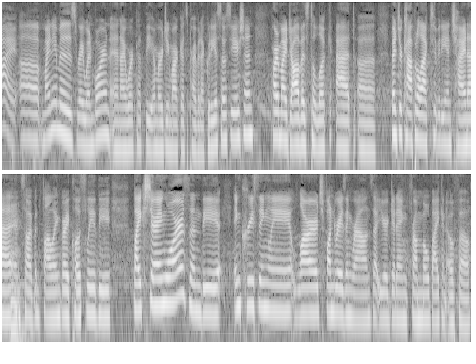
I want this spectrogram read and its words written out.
Hi, uh, my name is Ray Winborn, and I work at the Emerging Markets Private Equity Association. Part of my job is to look at uh, venture capital activity in China, mm. and so I've been following very closely the bike sharing wars and the increasingly large fundraising rounds that you're getting from Mobike and OFO. Uh,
